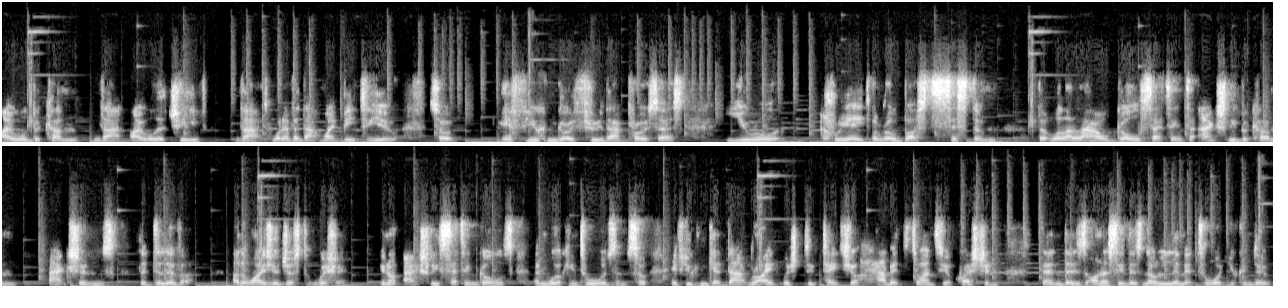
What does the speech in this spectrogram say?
I will become that. I will achieve that, whatever that might be to you. So if you can go through that process, you will create a robust system that will allow goal setting to actually become actions that deliver. Otherwise, you're just wishing. You're not actually setting goals and working towards them. So if you can get that right, which dictates your habits to answer your question, then there's honestly there's no limit to what you can do.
